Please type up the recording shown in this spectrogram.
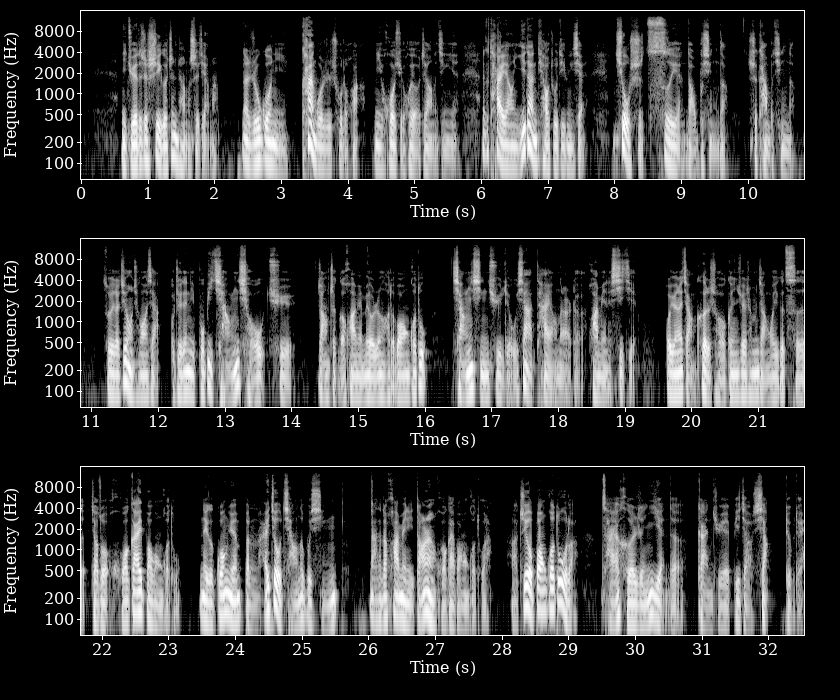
你觉得这是一个正常的事件吗？那如果你看过日出的话，你或许会有这样的经验：那个太阳一旦跳出地平线，就是刺眼到不行的，是看不清的。所以在这种情况下，我觉得你不必强求去让整个画面没有任何的曝光过度，强行去留下太阳那儿的画面的细节。我原来讲课的时候跟学生们讲过一个词，叫做“活该曝光过度”。那个光源本来就强的不行，那它的画面里当然活该曝光过度了啊！只有曝光过度了，才和人眼的感觉比较像，对不对？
